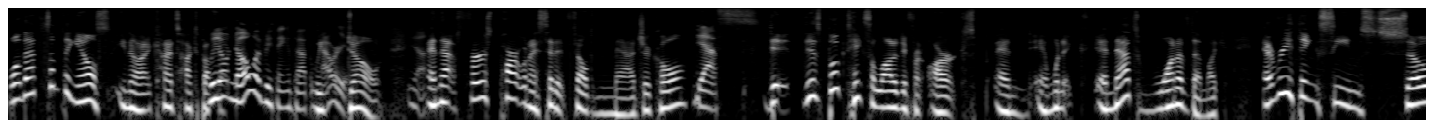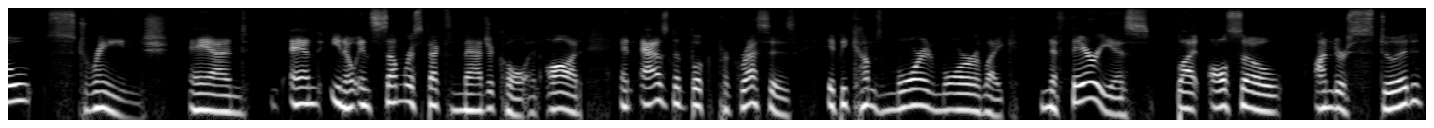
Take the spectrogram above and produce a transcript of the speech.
Well, that's something else. You know, I kind of talked about. We that. don't know everything about the We tower yet. don't. Yeah. And that first part when I said it felt magical, Yes. th- this book takes a lot of different arcs and and when it and that's one of them like everything seems so strange and and you know in some respects magical and odd and as the book progresses it becomes more and more like nefarious but also understood.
